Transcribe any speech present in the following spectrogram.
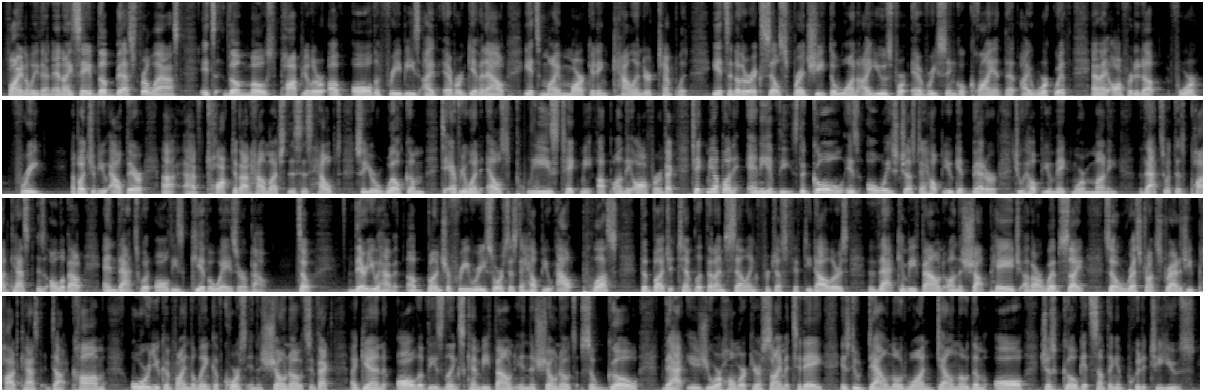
Finally, then, and I saved the best for last. It's the most popular of all the freebies I've ever given out. It's my marketing calendar template. It's another Excel spreadsheet, the one I use for every single client that I work with, and I offered it up for free. A bunch of you out there uh, have talked about how much this has helped, so you're welcome. To everyone else, please take me up on the offer. In fact, take me up on any of these. The goal is always just to help you get better, to help you make more money. That's what this podcast is all about, and that's what all these giveaways are about. So, there you have it a bunch of free resources to help you out, plus the budget template that I'm selling for just $50. That can be found on the shop page of our website, so restaurantstrategypodcast.com, or you can find the link, of course, in the show notes. In fact, again, all of these links can be found in the show notes, so go. That is your homework. Your assignment today is to download one, download them all. Just go get something and put it to use.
